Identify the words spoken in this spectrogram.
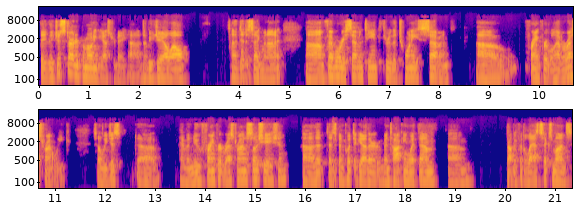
they they just started promoting it yesterday. Uh, WJOL uh, did a segment on it. Um, February 17th through the 27th, uh, Frankfort will have a restaurant week. So we just uh, have a new Frankfort Restaurant Association uh, that, has been put together. We've been talking with them um, probably for the last six months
